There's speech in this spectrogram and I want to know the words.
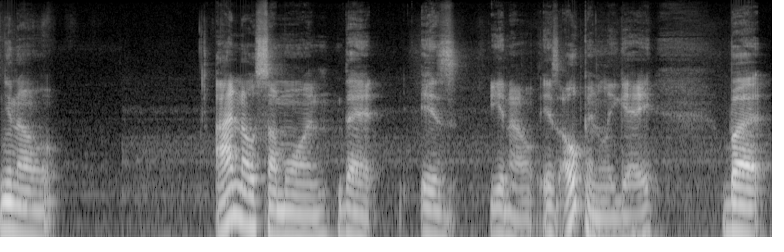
you know, I know someone that is, you know, is openly gay, but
